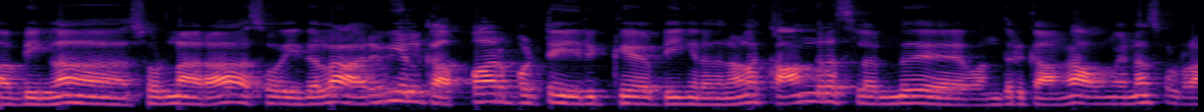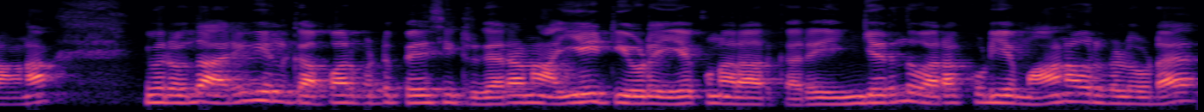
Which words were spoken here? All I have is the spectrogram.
அப்படின்லாம் சொன்னாரா? ஸோ இதெல்லாம் அறிவியலுக்கு அப்பாற்பட்டு இருக்கு அப்படிங்கிறதுனால காங்கிரஸ்ல இருந்து வந்திருக்காங்க. அவங்க என்ன சொல்றாங்கன்னா இவர் வந்து அறிவியலுக்கு அப்பாற்பட்டு பேசிட்டு இருக்காரு. ஆனால் ஐஐடியோட இயக்குனரா இருக்காரு. இங்க இருந்து வரக்கூடிய மாணவர்களோட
